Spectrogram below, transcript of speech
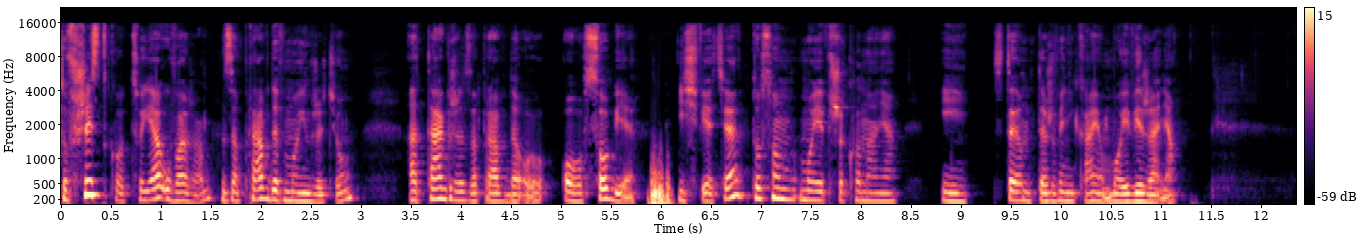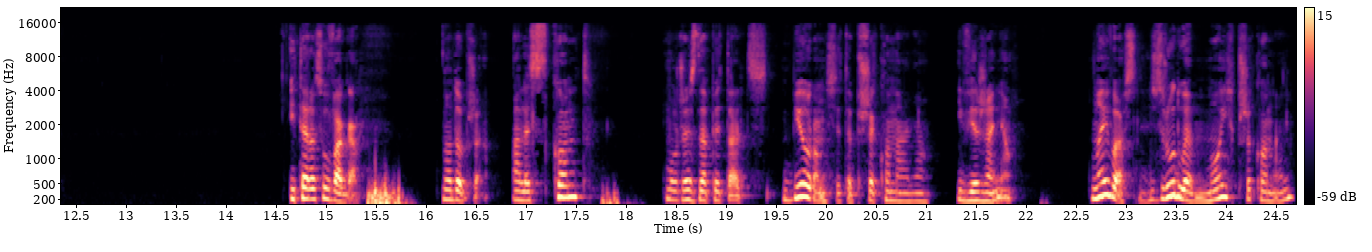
To wszystko, co ja uważam za prawdę w moim życiu, a także za prawdę o, o sobie i świecie, to są moje przekonania i stąd też wynikają moje wierzenia. I teraz uwaga. No dobrze, ale skąd możesz zapytać, biorą się te przekonania i wierzenia? No i właśnie, źródłem moich przekonań,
